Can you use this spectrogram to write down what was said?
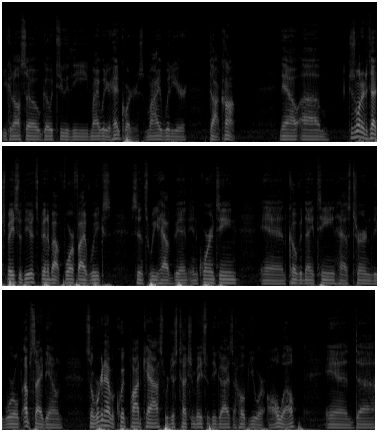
You can also go to the My Whittier headquarters, mywhittier.com. Now, um, just wanted to touch base with you. It's been about four or five weeks since we have been in quarantine and COVID 19 has turned the world upside down. So, we're going to have a quick podcast. We're just touching base with you guys. I hope you are all well. And uh,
